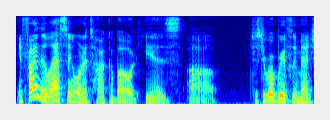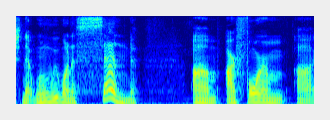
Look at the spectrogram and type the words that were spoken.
And finally, the last thing I want to talk about is uh, just to real briefly mention that when we want to send um, our form uh,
